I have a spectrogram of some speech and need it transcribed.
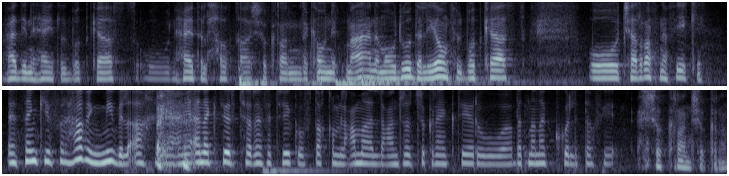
هذه نهاية البودكاست ونهاية الحلقة. شكرا لكونك معنا موجوده اليوم في البودكاست وتشرفنا فيكي thank you for having me بالآخر. يعني أنا كتير تشرفت فيك وفي طاقم العمل. عن جد شكرا كتير وبتمنى لك كل التوفيق. شكرا شكرا.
